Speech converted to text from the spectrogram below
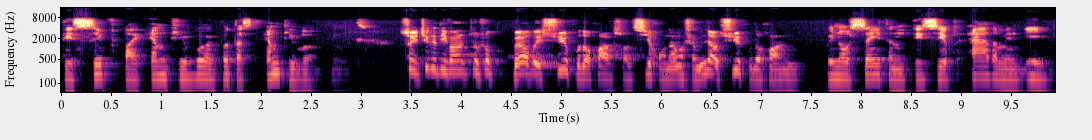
deceived by empty word? What does empty word mean? 所以这个地方就说不要被虚浮的话所欺哄。那么什么叫虚浮的话呢？ We know Satan deceived Adam and Eve.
